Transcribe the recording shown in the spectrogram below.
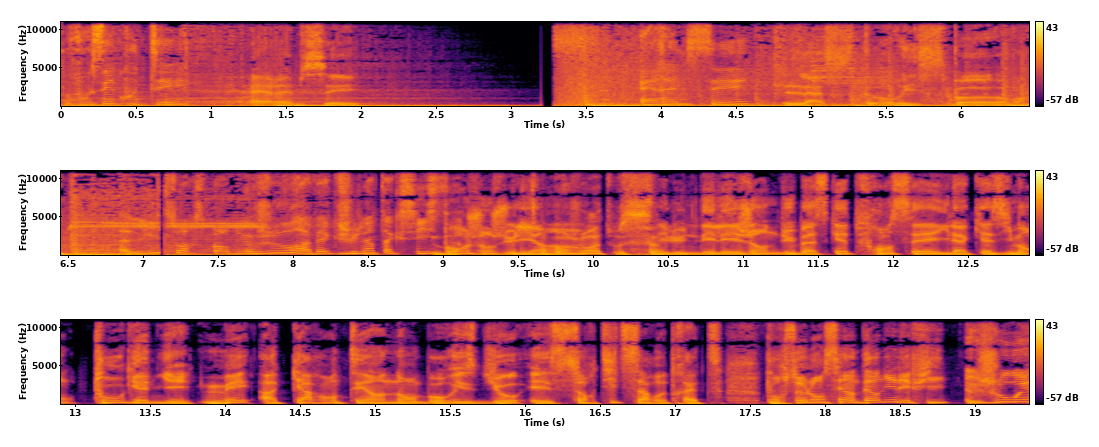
Vous écoutez RMC, RMC la story sport. L'histoire sport du jour avec Julien Taxis. Bonjour Julien. Bonjour à tous. C'est l'une des légendes du basket français. Il a quasiment tout gagné. Mais à 41 ans, Boris Dio est sorti de sa retraite pour se lancer un dernier défi. Jouer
